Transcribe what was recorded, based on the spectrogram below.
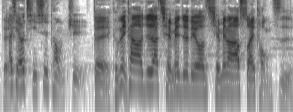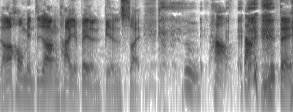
对，而且又歧视统治。对，可是你看到就是他前面就溜前面让他摔统治，然后后面就让他也被人别人摔。嗯，好棒。对，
